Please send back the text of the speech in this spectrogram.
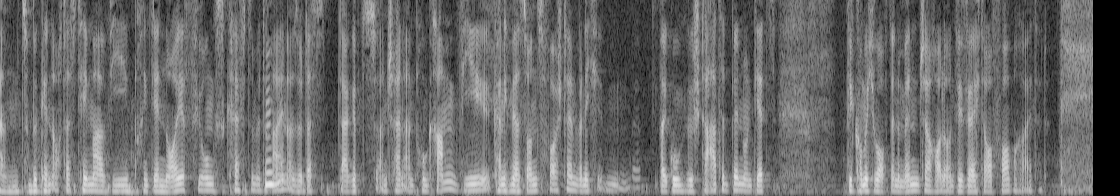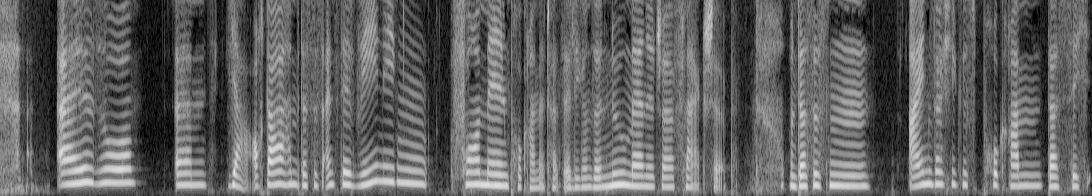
ähm, zu Beginn auch das Thema, wie bringt ihr neue Führungskräfte mit mhm. rein? Also das, da gibt es anscheinend ein Programm. Wie kann ich mir das sonst vorstellen, wenn ich ähm, bei Google gestartet bin und jetzt, wie komme ich überhaupt in eine Managerrolle und wie wäre ich darauf vorbereitet? Also ähm, ja, auch da haben wir, das ist eins der wenigen formellen Programme tatsächlich, unser New Manager Flagship. Und das ist ein einwöchiges Programm, das sich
